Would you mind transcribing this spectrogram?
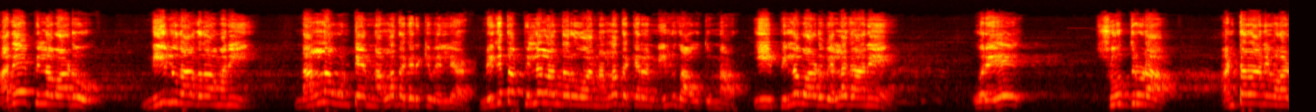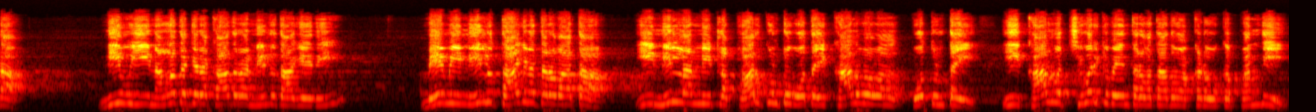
అదే పిల్లవాడు నీళ్ళు తాగుదామని నల్ల ఉంటే నల్ల దగ్గరికి వెళ్ళాడు. మిగతా పిల్లలందరూ ఆ నల్ల దగ్గర నీళ్ళు తాగుతున్నారు. ఈ పిల్లవాడు వెళ్ళగానే ఒరే శూద్రుడా అంటరానివాడా నీవు ఈ నల్ల దగ్గర కాదురా నీళ్ళు తాగేది? మేము ఈ నీళ్ళు తాగిన తర్వాత ఈ నీళ్ళన్నీ ఇట్లా పారుకుంటూ పోతాయి కాలువ పోతుంటాయి. ఈ కాలువ చివరికి పోయిన తర్వాత అదో అక్కడ ఒక పంది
